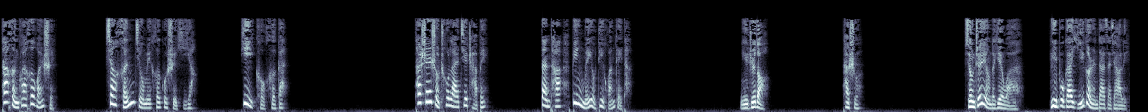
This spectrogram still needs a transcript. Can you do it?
他很快喝完水，像很久没喝过水一样，一口喝干。他伸手出来接茶杯，但他并没有递还给他。你知道，他说。像这样的夜晚，你不该一个人待在家里。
